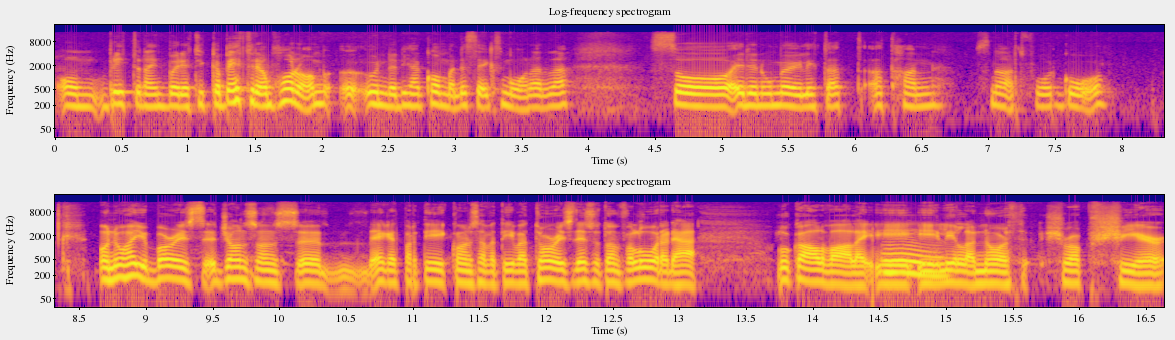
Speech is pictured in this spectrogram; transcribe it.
Om britterna inte börjar tycka bättre om honom under de här kommande sex månaderna så är det nog möjligt att, att han snart får gå. Och nu har ju Boris Johnsons äh, eget parti, konservativa Tories, dessutom förlorat det här lokalvalet i, mm. i lilla North Shropshire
